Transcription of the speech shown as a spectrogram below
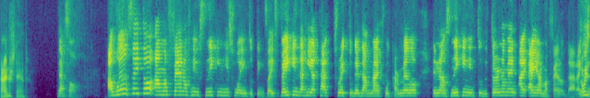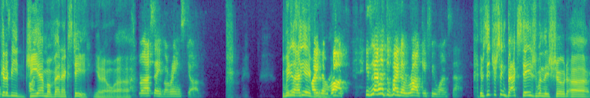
I understand. That's all. I will say though, I'm a fan of him sneaking his way into things, like faking that he attacked Trick to get that match with Carmelo, and now sneaking into the tournament. I, I am a fan of that. I Oh, he's gonna be fun. GM of NXT. You know, uh, Well, that's Ava Raine's job. We He's gonna didn't have see fight the. Rock. He's gonna have to fight the Rock if he wants that. It was interesting backstage when they showed uh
